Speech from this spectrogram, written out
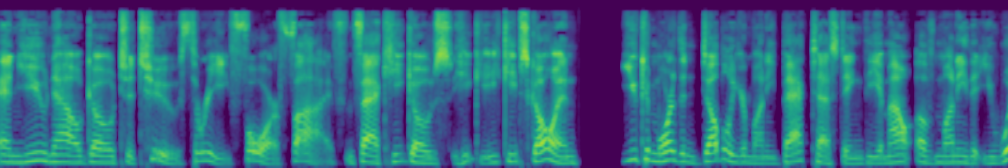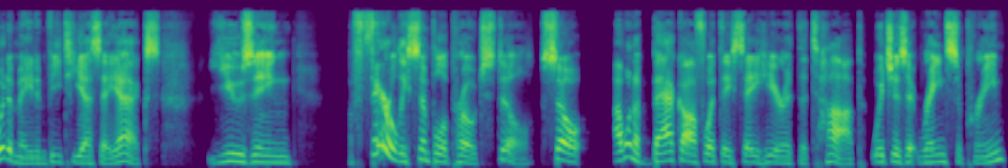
and you now go to two, three, four, five. In fact, he goes, he, he keeps going. You can more than double your money back testing the amount of money that you would have made in VTSAX using a fairly simple approach still. So I want to back off what they say here at the top, which is it reigns supreme.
